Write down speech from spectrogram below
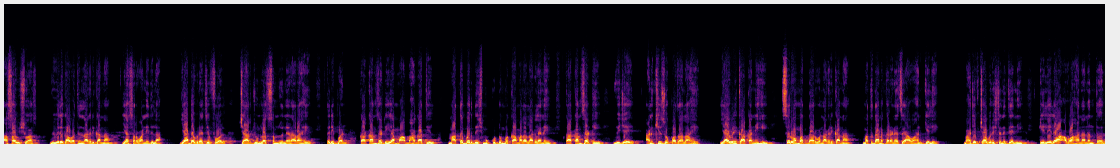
असा विश्वास विविध गावातील नागरिकांना या सर्वांनी दिला. या दौऱ्याचे फळ चार जूनलाच समजून येणार आहे. तरी पण काकांसाठी या मा- भागातील मातबर देशमुख कुटुंब कामाला लागल्याने काकांसाठी विजय आणखी सोपा झाला आहे. यावेळी काकांनीही सर्व मतदार व नागरिकांना मतदान करण्याचे आवाहन केले. भाजपच्या वरिष्ठ नेत्यांनी केलेल्या आवाहनानंतर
